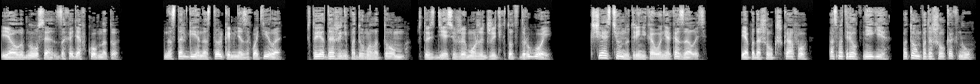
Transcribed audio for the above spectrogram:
Я улыбнулся, заходя в комнату. Ностальгия настолько меня захватила, что я даже не подумал о том, что здесь уже может жить кто-то другой. К счастью, внутри никого не оказалось. Я подошел к шкафу, осмотрел книги, потом подошел к окну,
